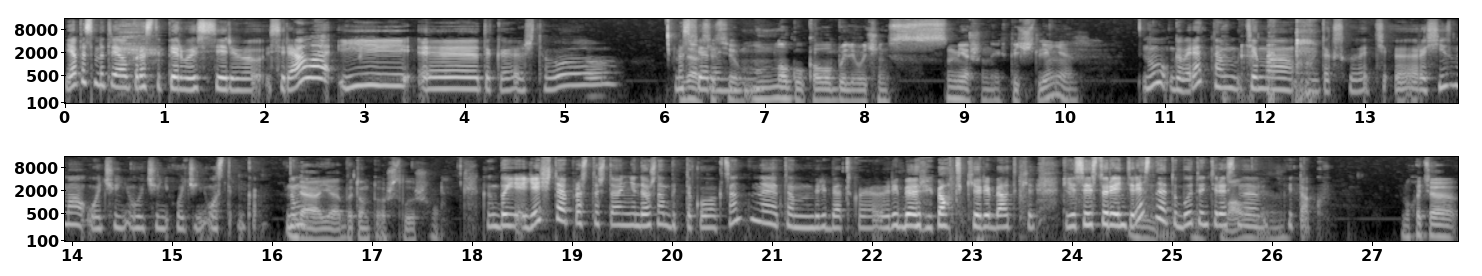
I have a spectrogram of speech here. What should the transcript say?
Я посмотрела просто первую серию сериала и э, такая, что... Да, Атмосфера... кстати, много у кого были очень смешанные впечатления. Ну, говорят, там тема, так сказать, э, расизма очень-очень-очень остренькая. Ну, Да, я об этом тоже слышал. Как бы я, я считаю просто, что не должно быть такого акцента на этом, ребятка, ребя, ребятки, ребятки. Если история интересная, то будет интересно и так. Ну, хотя,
